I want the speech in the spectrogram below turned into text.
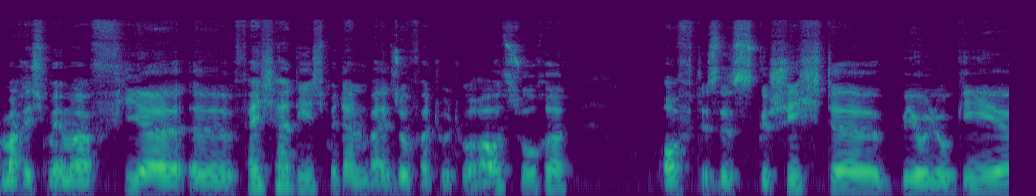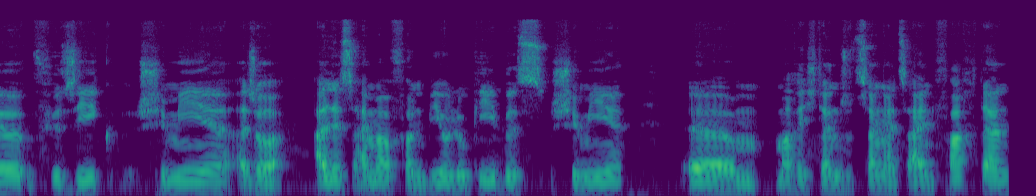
mache ich mir immer vier äh, Fächer, die ich mir dann bei Sofa Tutor raussuche Oft ist es Geschichte, Biologie, Physik, Chemie, also alles einmal von Biologie bis Chemie ähm, mache ich dann sozusagen als ein Fach dann.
